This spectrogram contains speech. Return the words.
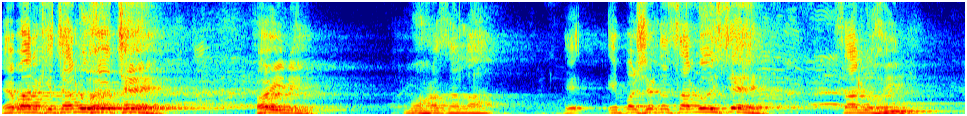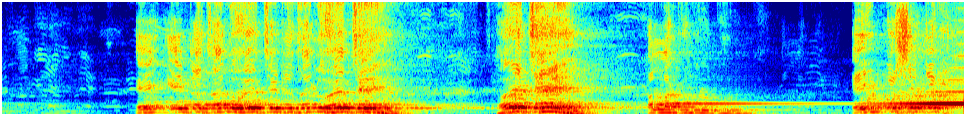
এবার কি চালু হয়েছে? হয়নি। মহাজালা। এ- এ পাশে এটা চালু হয়েছে চালু হয়নি। এটা চালু হয়েছে, এটা চালু হয়েছে। হয়েছে? আল্লাহ কবুল করুক। এই পাশেটা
